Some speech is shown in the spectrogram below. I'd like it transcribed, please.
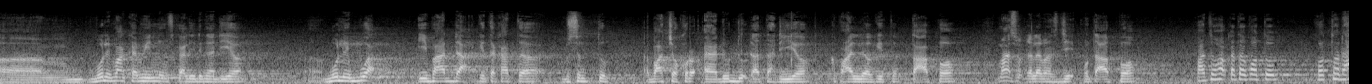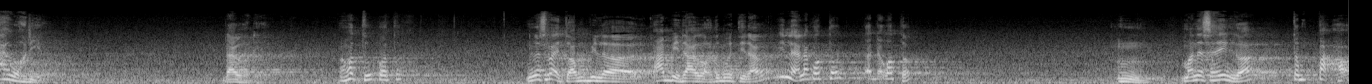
um, boleh makan minum sekali dengan dia uh, boleh buat ibadat kita kata bersentuh baca Quran duduk di atas dia kepala kita tak apa. Masuk dalam masjid pun tak apa. Lepas tu hak kata kotor kotor darah dia. Darah dia. Oh tu kotor. Dengan sebab itu apabila habis darah tu berhenti darah hilanglah kotor. Tak ada kotor. Hmm. mana sehingga tempat hak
